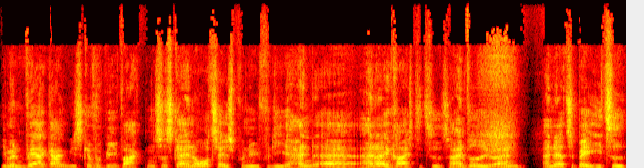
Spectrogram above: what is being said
jamen, hver gang vi skal forbi vagten, så skal han overtages på ny, fordi han er, han er ikke rejst i tid, så han ved jo, at han, han er tilbage i tid,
